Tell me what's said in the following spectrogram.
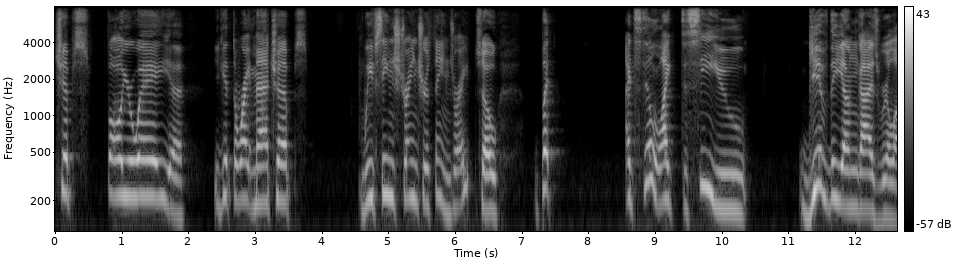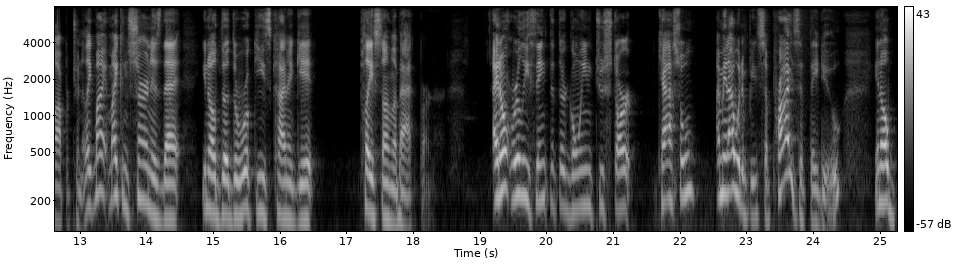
Chips fall your way. You, you get the right matchups. We've seen stranger things, right? So, but I'd still like to see you give the young guys real opportunity. Like my my concern is that you know the the rookies kind of get placed on the back burner. I don't really think that they're going to start Castle. I mean, I wouldn't be surprised if they do, you know,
